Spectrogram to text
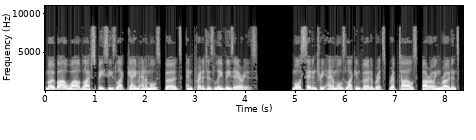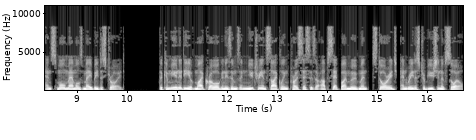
Mobile wildlife species like game animals, birds, and predators leave these areas. More sedentary animals like invertebrates, reptiles, burrowing rodents, and small mammals may be destroyed. The community of microorganisms and nutrient cycling processes are upset by movement, storage, and redistribution of soil.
